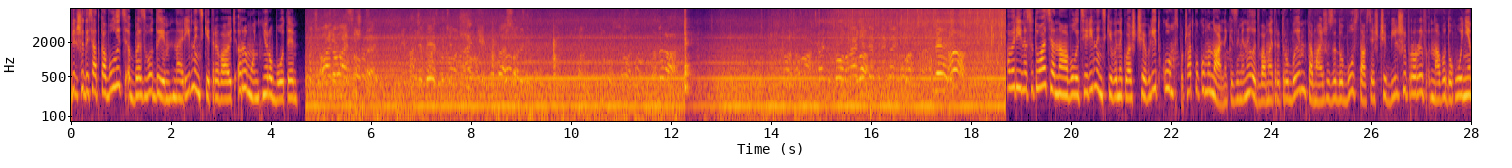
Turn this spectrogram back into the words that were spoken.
Більше десятка вулиць без води. На Рівненській тривають ремонтні роботи. Давай, давай, супер. Набирай. Аварійна ситуація на вулиці Рівненській виникла ще влітку. Спочатку комунальники замінили два метри труби, та майже за добу стався ще більший прорив на водогоні.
